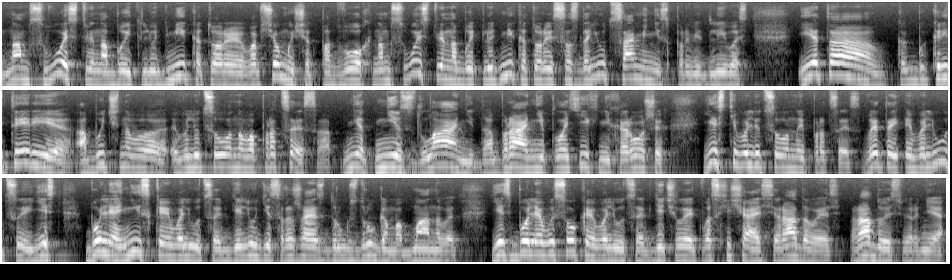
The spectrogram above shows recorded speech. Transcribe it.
нам свойственно быть людьми, которые во всем ищут подвох. Нам свойственно быть людьми, которые создают сами несправедливость. И это как бы критерии обычного эволюционного процесса. Нет ни зла, ни добра, ни плохих, ни хороших. Есть эволюционный процесс. В этой эволюции есть более низкая эволюция, где люди, сражаясь друг с другом, обманывают. Есть более высокая эволюция, где человек, восхищаясь и радуясь, радуясь вернее,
